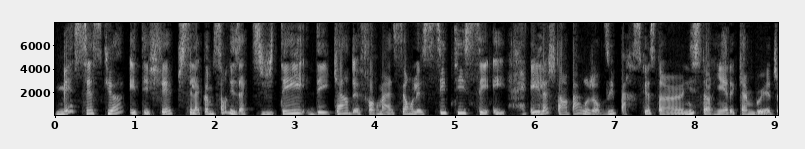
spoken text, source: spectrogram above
mais c'est ce qui a été fait, puis c'est la commission des activités des camps de formation, le CTCA. Et là, je t'en parle aujourd'hui parce que c'est un historien de Cambridge,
